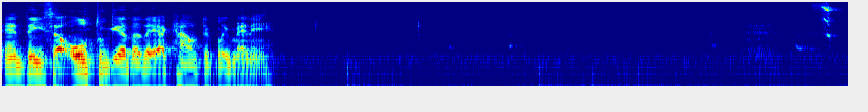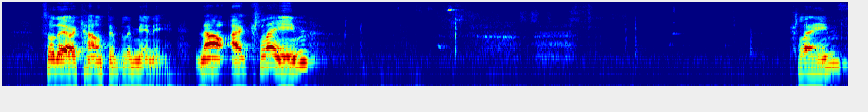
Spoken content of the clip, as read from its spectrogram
and these are all together, they are countably many. So they are countably many. Now I claim claim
